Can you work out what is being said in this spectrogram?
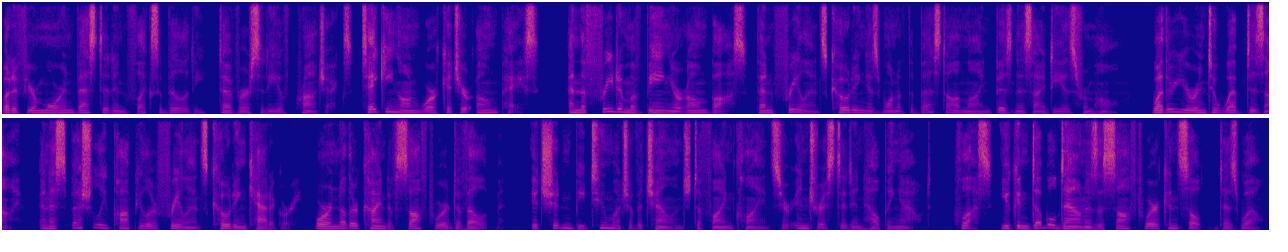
But if you're more invested in flexibility, diversity of projects, taking on work at your own pace, and the freedom of being your own boss, then freelance coding is one of the best online business ideas from home. Whether you're into web design, an especially popular freelance coding category, or another kind of software development, it shouldn't be too much of a challenge to find clients you're interested in helping out. Plus, you can double down as a software consultant as well,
